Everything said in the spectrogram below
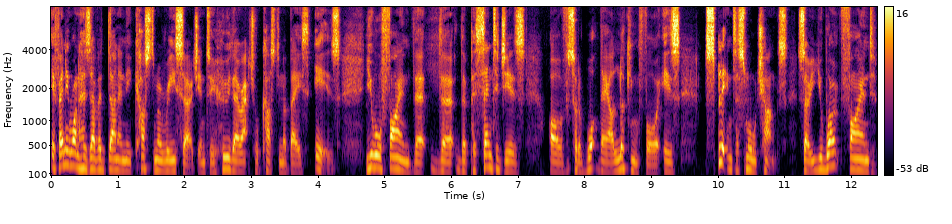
if anyone has ever done any customer research into who their actual customer base is, you will find that the the percentages of sort of what they are looking for is split into small chunks. So you won't find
